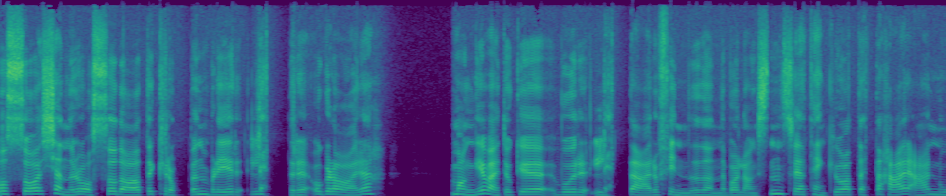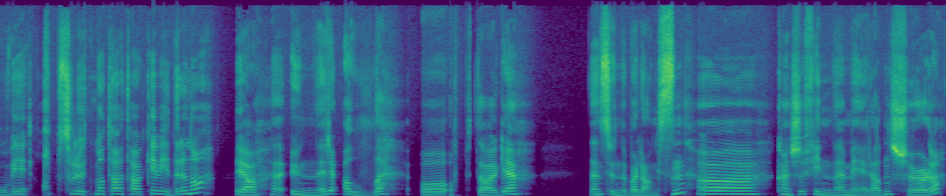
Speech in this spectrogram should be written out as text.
Og så kjenner du også da at kroppen blir lettere og gladere. Mange veit jo ikke hvor lett det er å finne denne balansen, så jeg tenker jo at dette her er noe vi absolutt må ta tak i videre nå. Ja, under alle å oppdage den sunne balansen, og kanskje finne mer av den sjøl òg.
